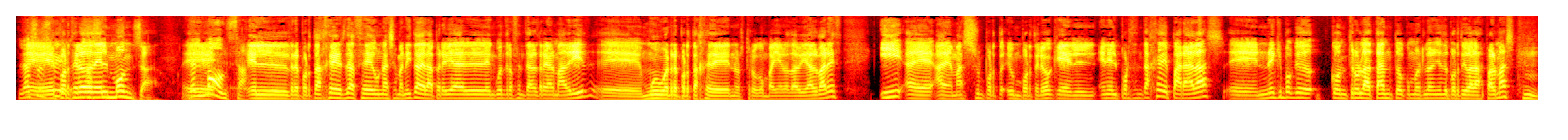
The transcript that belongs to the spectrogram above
la eh, portero la- del Monza. Del Eh, Monza. El reportaje es de hace una semanita de la previa del encuentro frente al Real Madrid. Eh, muy buen reportaje de nuestro compañero David Álvarez. Y eh, además es un, porte- un portero que en el, en el porcentaje de paradas, en un equipo que controla tanto como es la Unión Deportiva Las Palmas, Hmm.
